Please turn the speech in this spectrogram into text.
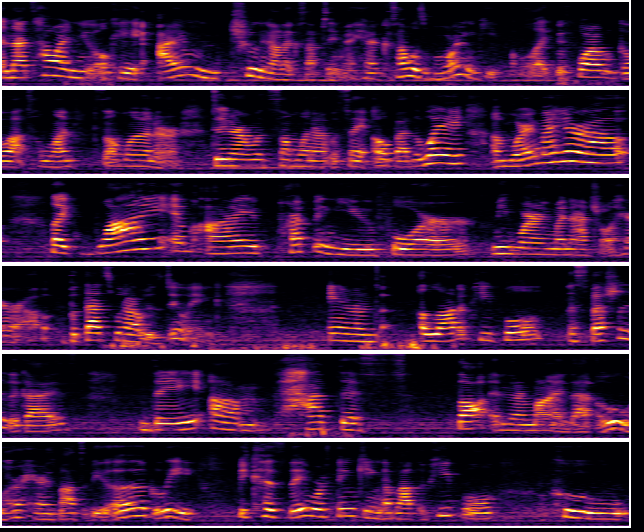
and that's how I knew okay I'm truly not accepting my hair because I was warning people. Like before I would go out to lunch with someone or dinner with someone I would say oh by the way I'm wearing my hair out. Like why am I prepping you for me wearing my natural hair out? But that's what I was doing. And a lot of people especially the guys they um, had this thought in their mind that oh her hair is about to be ugly because they were thinking about the people who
